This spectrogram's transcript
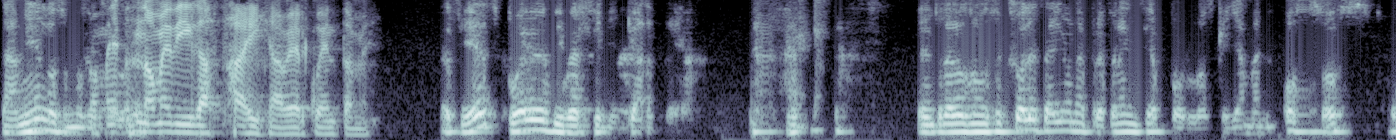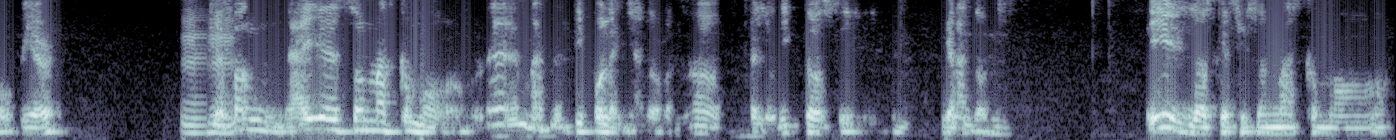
También los No me, homosexuales. no me digas, ay, a ver, cuéntame. Así es, puedes diversificarte. Entre los homosexuales hay una preferencia por los que llaman osos o beer, que son, ahí son más como, eh, más del tipo leñador, ¿no? Peluditos y grandotes. Y los que sí son más como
